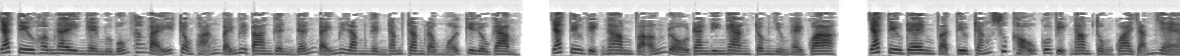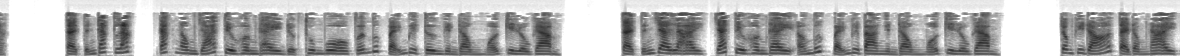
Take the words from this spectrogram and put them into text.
Giá tiêu hôm nay ngày 14 tháng 7 trong khoảng 73.000 đến 75.500 đồng mỗi kg. Giá tiêu Việt Nam và Ấn Độ đang đi ngang trong nhiều ngày qua. Giá tiêu đen và tiêu trắng xuất khẩu của Việt Nam tuần qua giảm nhẹ. Tại tỉnh Đắk Lắk, Đắk nông giá tiêu hôm nay được thu mua với mức 74.000 đồng mỗi kg. Tại tỉnh Gia Lai, giá tiêu hôm nay ở mức 73.000 đồng mỗi kg. Trong khi đó tại Đồng Nai,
